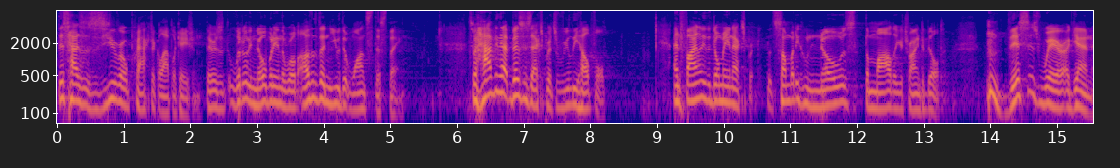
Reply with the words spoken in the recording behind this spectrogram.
this has zero practical application. There's literally nobody in the world other than you that wants this thing. So having that business expert is really helpful. And finally, the domain expert, somebody who knows the model you're trying to build. this is where, again,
